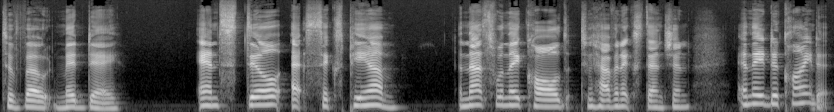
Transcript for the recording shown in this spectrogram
to vote midday and still at 6 p.m. And that's when they called to have an extension and they declined it.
